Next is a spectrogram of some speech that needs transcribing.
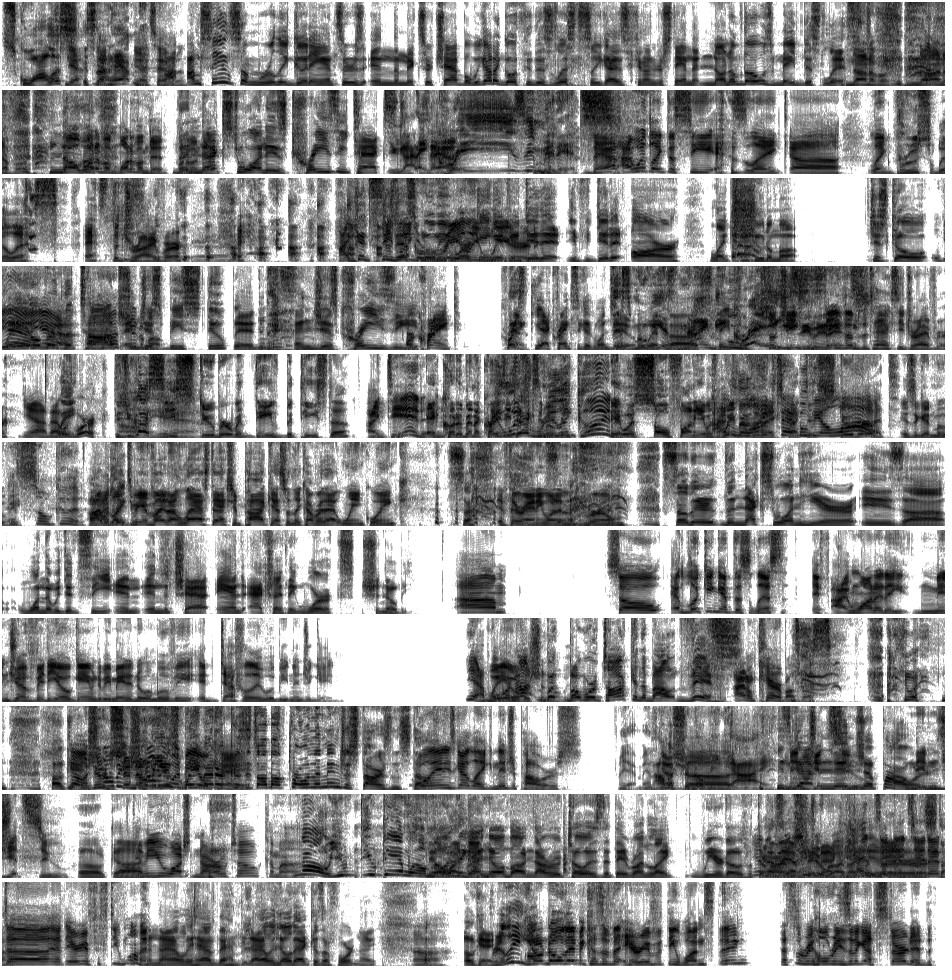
squalus. Yeah, it's yeah, not happening. Yeah, it's I, happening. I'm seeing some really good answers in the mixer chat, but we got to go through this list so you guys can understand that none of those made this list. None of them. None of them. no, one of them. One of them did. One The of them did. next one is Crazy Taxi. you got a That- crazy minutes. That I would like to see as like uh like Bruce Willis as the driver. I could see this like, movie really working if you did it. If you did it R, like shoot shoot 'em up. Just go way Yeah, over yeah. the Uh-huh, top shoot and 'em just up. be stupid and just crazy. or Crank. Crank, yeah, Crank's a good one too. This movie with, is uh, 90 Statham. crazy So Jason minutes. Statham's a taxi driver. Yeah, that Wait, would work. Did you guys see yeah. Stuber with Dave Batista? I did. It could have been a crazy It was taxi really movie. good. It was so funny. It was I way better than I liked that expected. movie a Stuber lot. is a good movie. It's so good. I would I like to be invited on Last Action Podcast when they cover that wink wink. So, If there are anyone in the room. so there, the next one here is uh, one that we did see in in the chat, and actually I think works. Shinobi. Um, so and looking at this list, if I wanted a ninja video game to be made into a movie, it definitely would be Ninja Gaiden. Yeah, but Way we're over not. But, but we're talking about this. I don't care about this. okay, No, Dude, Shinobi- Shinobi, Shinobi is would way be better okay. because it's all about throwing the ninja stars and stuff. well, and he's got like ninja powers. Yeah, man. he's I'm a got, Shinobi uh, guy. He's got ninja powers. Ninjutsu. oh god. Have you watched Naruto? Come on. No, you you damn well the know only I thing I didn't. know about Naruto is that they run like weirdos with Yeah, their arms that's a straight ninja back. run. and like, That's what they did at, uh, at Area 51. and I only have that. I only know that because of Fortnite. Uh, Okay. really? You don't know that because of the Area 51's thing? That's the re- whole reason it got started.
